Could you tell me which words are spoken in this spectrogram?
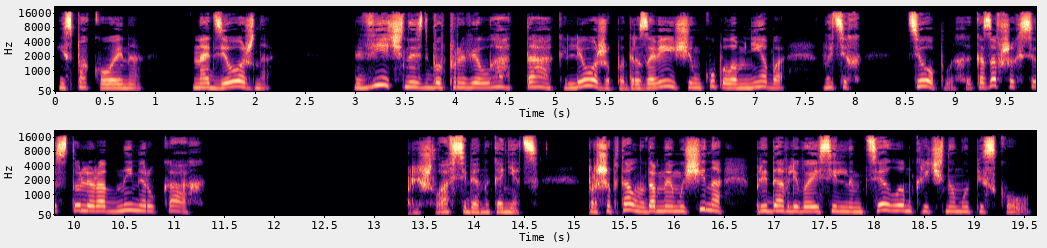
и спокойно, надежно. Вечность бы провела так, лежа под розовеющим куполом неба, в этих теплых и казавшихся столь родными руках. Пришла в себя наконец. Прошептал надо мной мужчина, придавливая сильным телом к речному песку.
